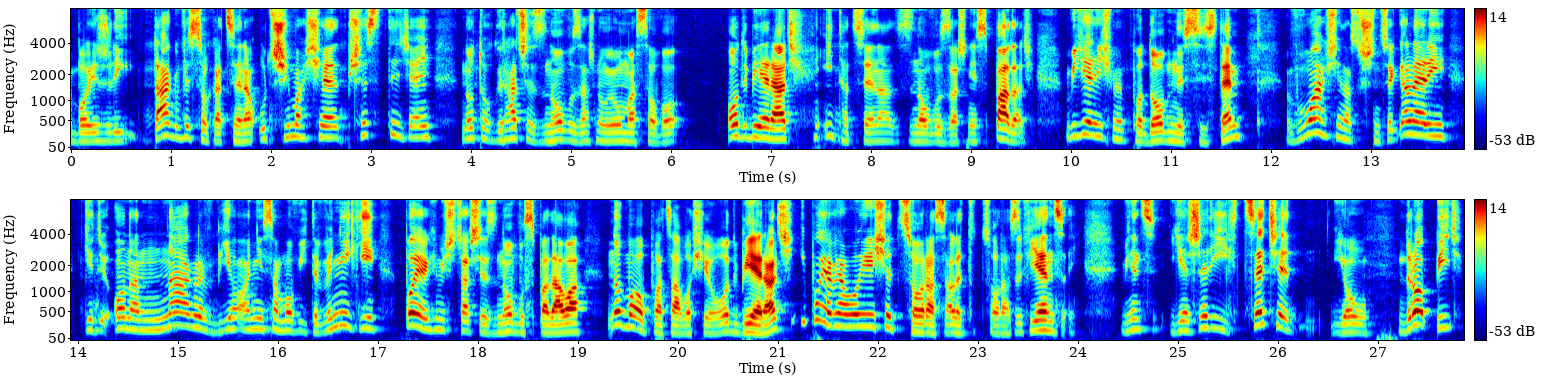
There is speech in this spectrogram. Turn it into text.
Bo jeżeli tak wysoka cena utrzyma się przez tydzień, no to gracze znowu zaczną ją masowo odbierać i ta cena znowu zacznie spadać. Widzieliśmy podobny system właśnie na skrzynce galerii, kiedy ona nagle wbijała niesamowite wyniki, po jakimś czasie znowu spadała, no bo opłacało się ją odbierać i pojawiało jej się coraz, ale to coraz więcej. Więc jeżeli chcecie ją dropić,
